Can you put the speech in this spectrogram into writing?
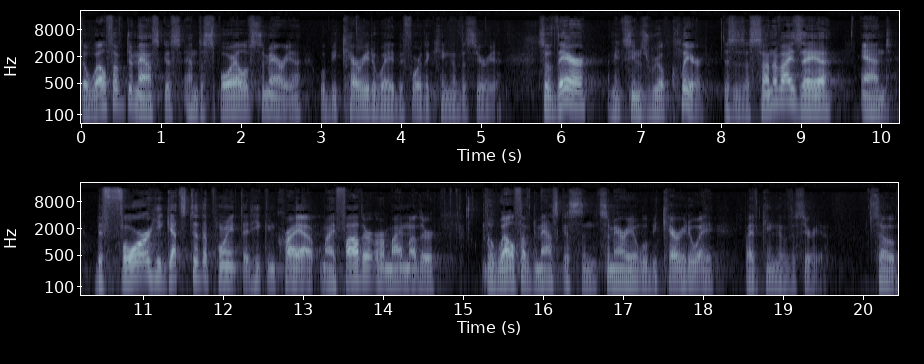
the wealth of Damascus and the spoil of Samaria will be carried away before the king of Assyria. So there, I mean, it seems real clear. This is a son of Isaiah, and before he gets to the point that he can cry out, My father or my mother, the wealth of Damascus and Samaria will be carried away by the king of Assyria. So,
